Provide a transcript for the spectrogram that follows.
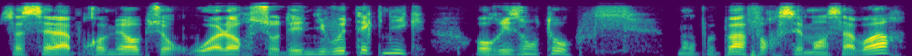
Ça c'est la première option. Ou alors sur des niveaux techniques horizontaux. Mais on ne peut pas forcément savoir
